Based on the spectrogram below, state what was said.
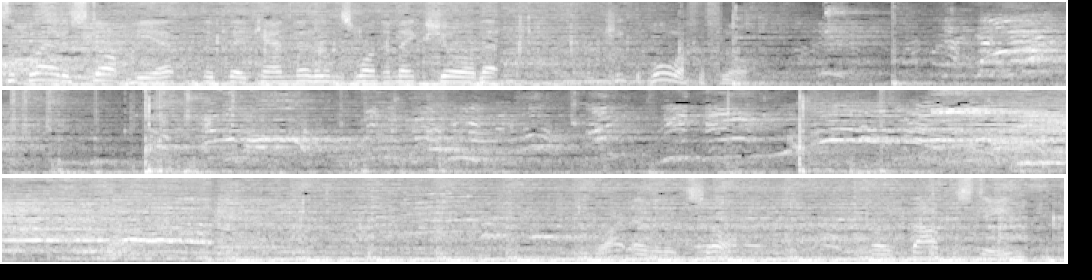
The player to stop here if they can. Netherlands want to make sure that they keep the ball off the floor. Right over the top of Balkestein.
